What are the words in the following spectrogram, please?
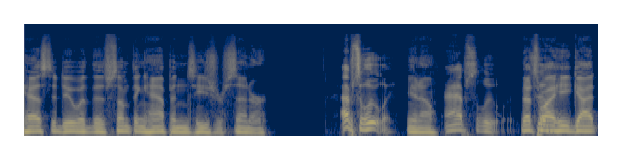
has to do with if something happens, he's your center. Absolutely. You know, absolutely. That's so, why he got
